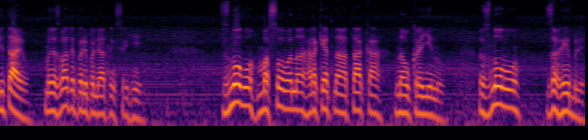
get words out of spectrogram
Вітаю! Мене звати Перепелятник Сергій. Знову масована ракетна атака на Україну. Знову загиблі.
